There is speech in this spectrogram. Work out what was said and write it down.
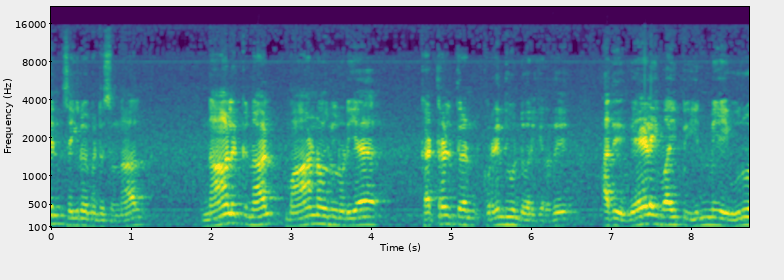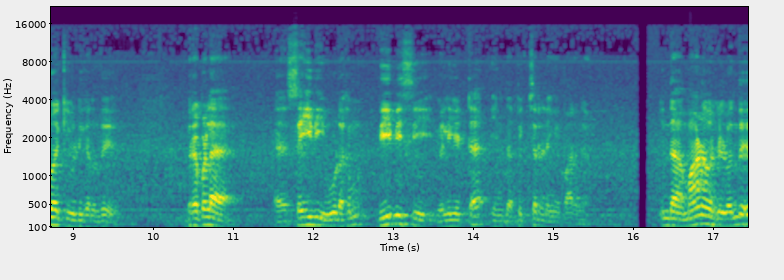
ஏன் செய்கிறோம் என்று சொன்னால் நாளுக்கு நாள் மாணவர்களுடைய கற்றல் திறன் குறைந்து கொண்டு வருகிறது. அது வேலை வாய்ப்பு இன்மையை உருவாக்கி விடுகிறது. பிரபல செய்தி ஊடகம் பிபிசி வெளியிட்ட இந்த பிக்சரை நீங்கள் பாருங்கள் இந்த மாணவர்கள் வந்து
